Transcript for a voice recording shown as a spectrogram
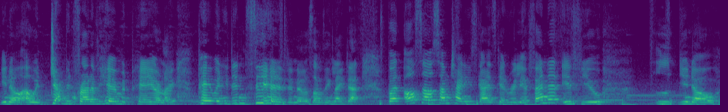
you know, I would jump in front of him and pay or like pay when he didn't see it, you know, something like that. But also some Chinese guys get really offended if you you know,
